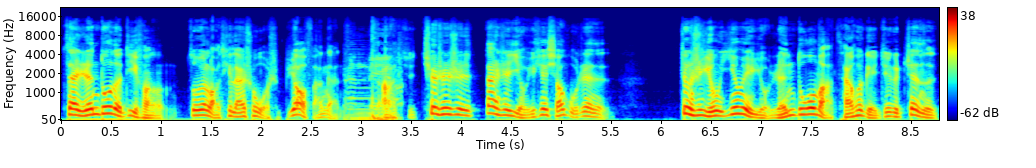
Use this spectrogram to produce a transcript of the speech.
在人多的地方，作为老 T 来说，我是比较反感的啊，确实是。但是有一些小古镇，正是有因为有人多嘛，才会给这个镇子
